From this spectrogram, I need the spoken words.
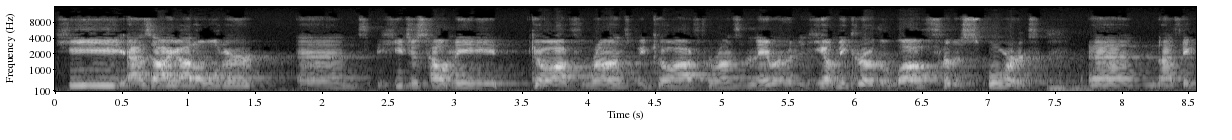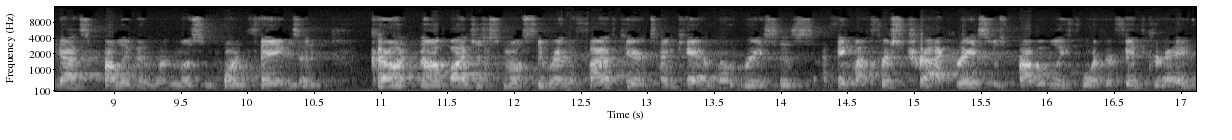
he, as I got older, and he just helped me go out for runs. We'd go out for runs in the neighborhood, and he helped me grow the love for the sport. Mm-hmm. And I think that's probably been one of the most important things. And growing up, I just mostly ran the 5K or 10K at road races. I think my first track race was probably fourth or fifth grade.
